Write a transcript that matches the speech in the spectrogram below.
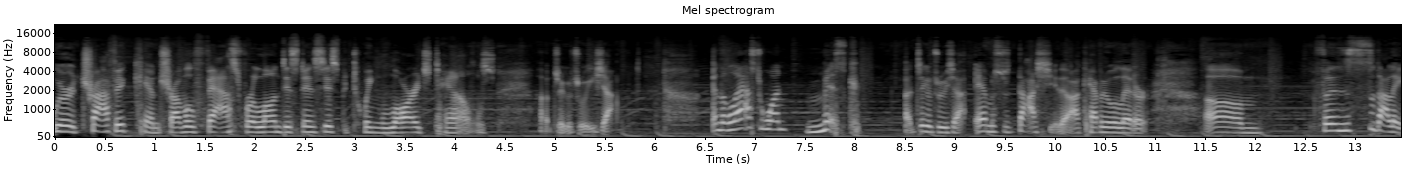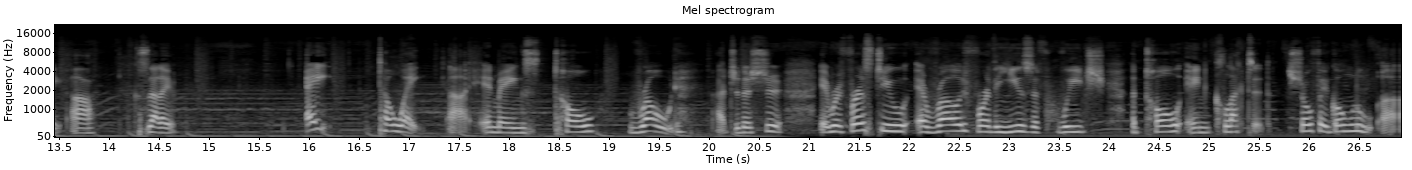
where traffic can travel fast for long distances between large towns. 啊，这个注意一下。And the last one, MISC 啊，这个注意一下，M 是大写的啊，capital letter。嗯，分四大类啊，四大类。 a tollway 啊、uh,，it means toll road 啊，指的是 it refers to a road for the use of which a toll is collected 收费公路啊，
